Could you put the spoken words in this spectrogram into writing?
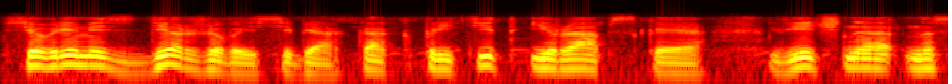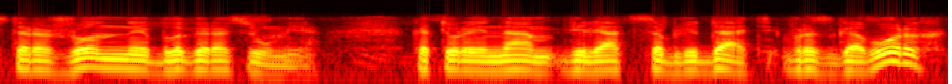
все время сдерживая себя, как претит и рабское, вечно настороженное благоразумие, которые нам велят соблюдать в разговорах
